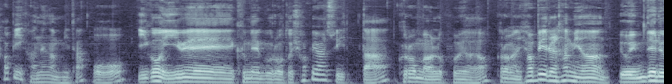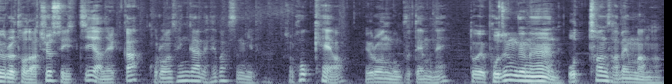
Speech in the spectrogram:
협의 가능합니다. 어? 이거 이외의 금액으로도 협의할 수 있다. 그런 말로 보여요. 그러면 협의를 하면 요 임대료를 더 낮출 수 있지 않을까? 그런 생각을 해봤습니다. 좀 혹해요. 이런 문구 때문에. 또 보증금은 5,400만 원.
